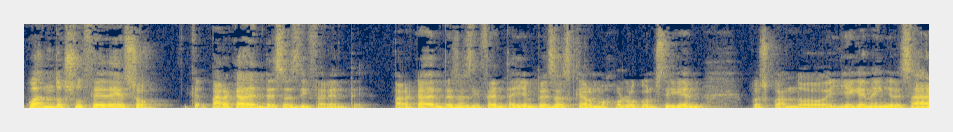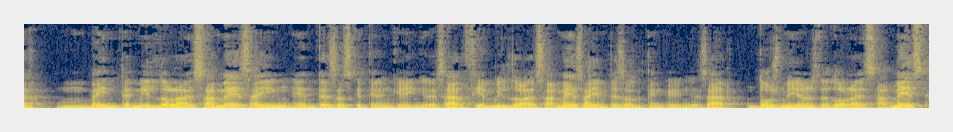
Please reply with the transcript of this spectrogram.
¿Cuándo sucede eso? Para cada empresa es diferente. Para cada empresa es diferente. Hay empresas que a lo mejor lo consiguen pues cuando lleguen a ingresar 20 mil dólares al mes. Hay empresas que tienen que ingresar 100 mil dólares al mes. Hay empresas que tienen que ingresar 2 millones de dólares al mes.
